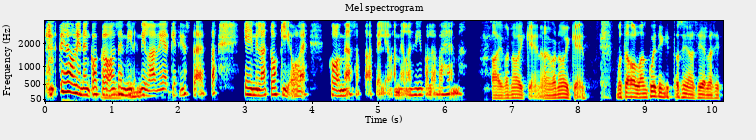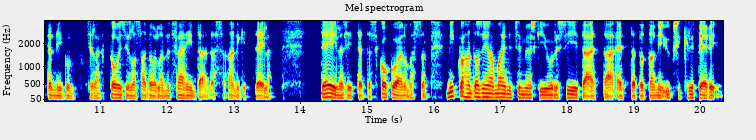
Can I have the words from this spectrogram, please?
tehollinen koko on se, millä on merkitystä, että ei millä toki ole 300 peliä, vaan meillä on hyvin paljon vähemmän. Aivan oikein, aivan oikein. Mutta ollaan kuitenkin tosiaan siellä sitten niin kuin siellä toisilla sadoilla nyt vähintään tässä ainakin teillä, teillä sitten tässä kokoelmassa. Mikkohan tosiaan mainitsi myöskin juuri siitä, että, että tota, niin yksi kriteeri,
